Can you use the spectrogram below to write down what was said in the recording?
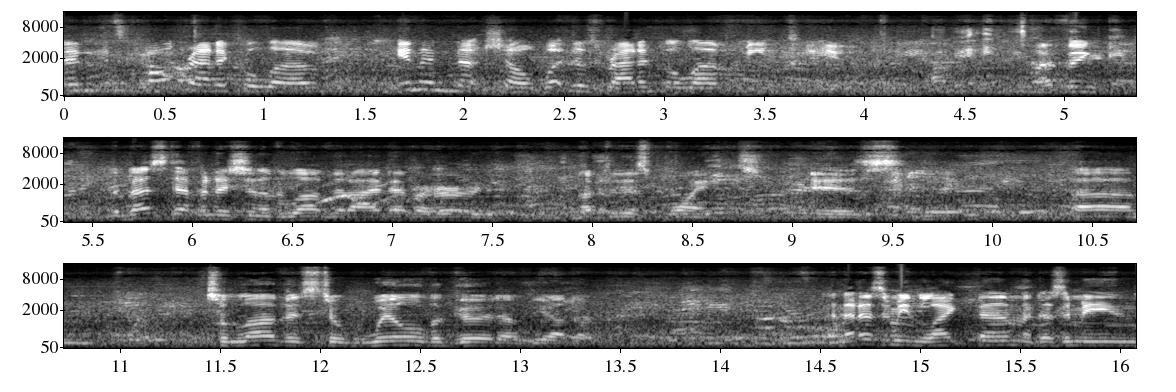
And it's called Radical Love. In a nutshell, what does radical love mean to you? I think the best definition of love that I've ever heard up to this point is um, to love is to will the good of the other. And that doesn't mean like them, it doesn't mean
